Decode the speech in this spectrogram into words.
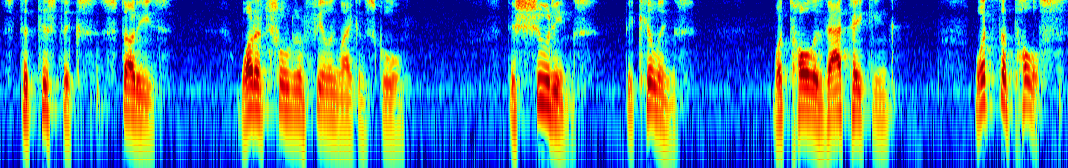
Statistics, studies. What are children feeling like in school? The shootings, the killings. What toll is that taking? What's the pulse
